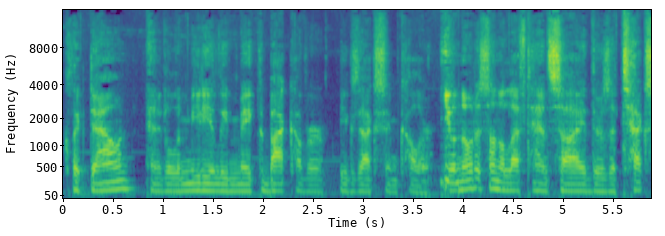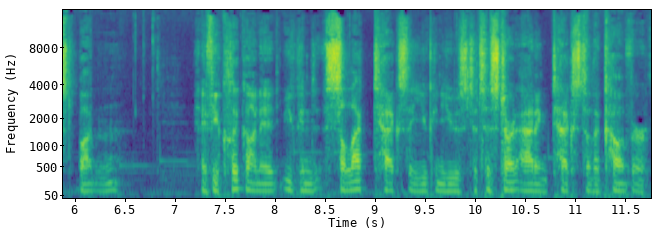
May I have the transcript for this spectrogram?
Click down and it'll immediately make the back cover the exact same color. You'll notice on the left hand side there's a text button. And if you click on it, you can select text that you can use to, to start adding text to the cover.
